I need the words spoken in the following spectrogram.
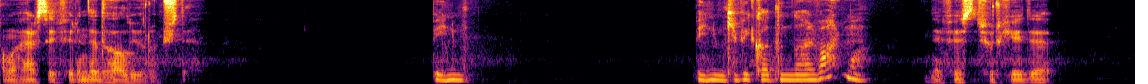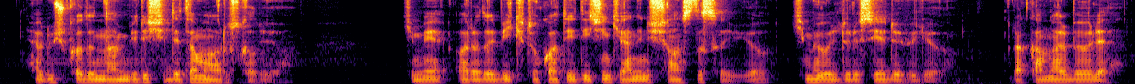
Ama her seferinde dağılıyorum işte. Benim... Benim gibi kadınlar var mı? Nefes Türkiye'de her üç kadından biri şiddete maruz kalıyor. Kimi arada bir iki tokat yediği için kendini şanslı sayıyor. Kimi öldüresiye dövülüyor. Rakamlar böyle.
